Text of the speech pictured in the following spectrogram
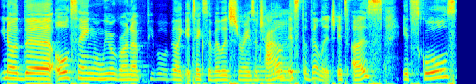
you know, the old saying when we were growing up, people would be like, it takes a village to raise a child. Mm-hmm. It's the village. It's us, it's schools,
